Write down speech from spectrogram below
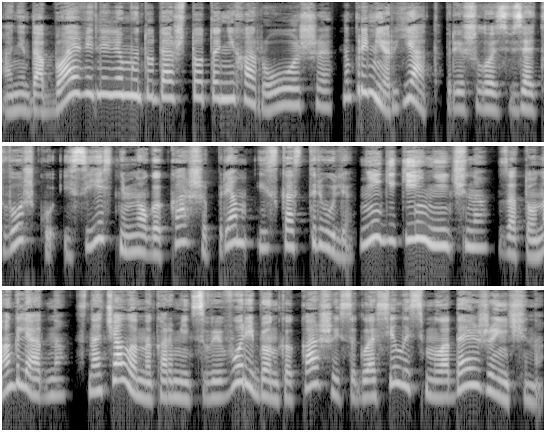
А не добавили ли мы туда что-то нехорошее? Например, яд. Пришлось взять ложку и съесть немного каши прямо из кастрюли. Не гигиенично, зато наглядно. Сначала накормить своего ребенка кашей согласилась молодая женщина.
